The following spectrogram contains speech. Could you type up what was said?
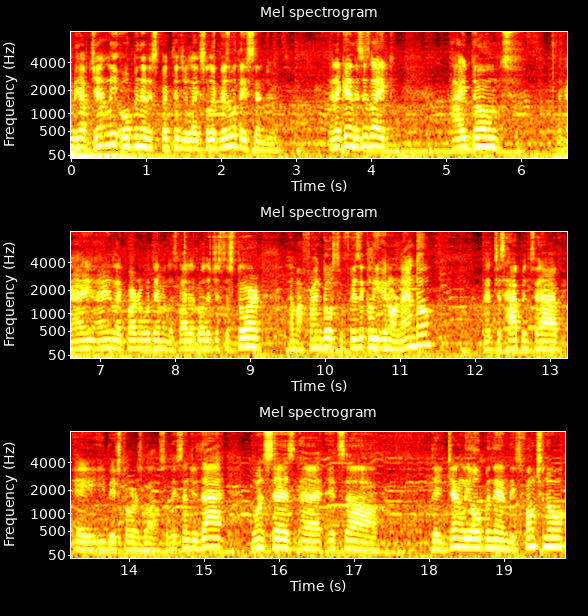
We have gently opened and inspected your legs. So like this is what they send you. And again, this is like I don't like I, ain't- I ain't like partner with them in the slightest, bro. They're just a store that my friend goes to physically in Orlando. That just happened to have a eBay store as well. So they send you that. One says uh, it's uh they gently open it and it's functional.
